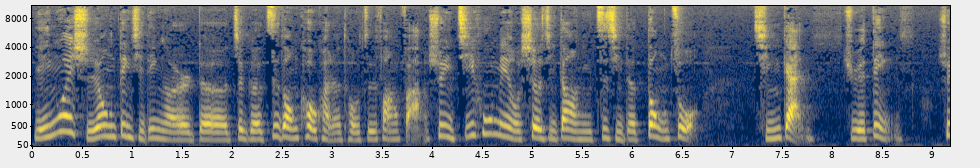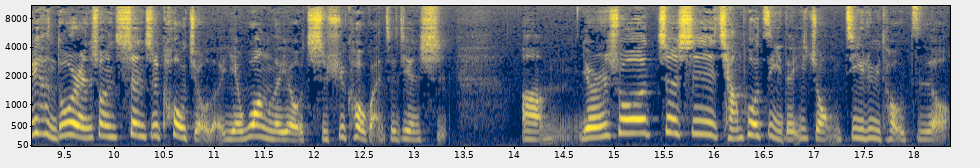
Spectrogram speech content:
也因为使用定期定额的这个自动扣款的投资方法，所以几乎没有涉及到你自己的动作。情感决定，所以很多人说，甚至扣久了也忘了有持续扣款这件事。嗯，有人说这是强迫自己的一种纪律投资哦。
